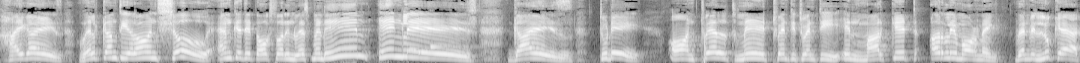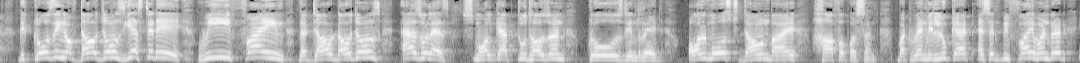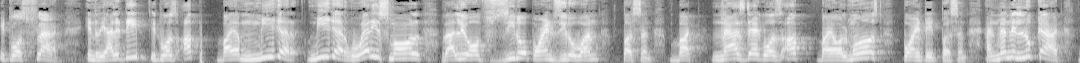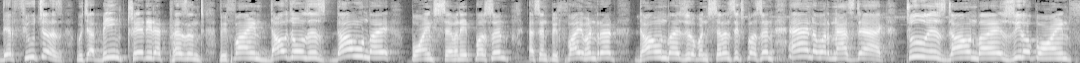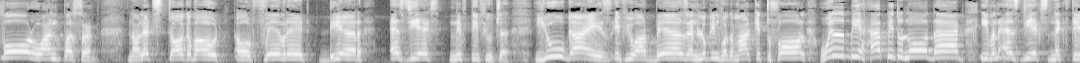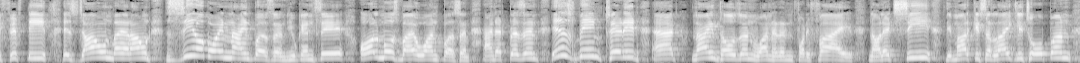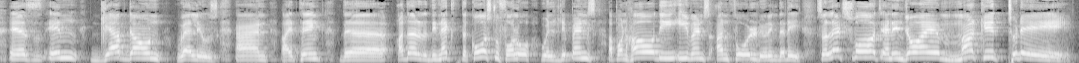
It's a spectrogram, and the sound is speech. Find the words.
Hi guys, welcome to your own show, MKJ Talks for Investment in English. Guys, today on 12th May 2020 in market early morning, when we look at the closing of Dow Jones yesterday, we find that Dow, Dow Jones as well as small cap 2000 closed in red almost down by half a percent. But when we look at S&P 500 it was flat. In reality it was up by a meager meager very small value of 0.01 percent but Nasdaq was up by almost 0.8%. And when we look at their futures, which are being traded at present, we find Dow Jones is down by 0.78%, S&P 500 down by 0.76%, and our Nasdaq 2 is down by 0.41%. Now let's talk about our favorite dear SGX Nifty future. You guys, if you are bears and looking for the market to fall, will be happy to know that even SGX Nifty 50 is down by around 0.9%. You can say almost by 1% and at present is being traded at 9,145. Now let's see the markets are likely to open is in gap down values and I think the other the next the course to follow will depends upon how the events unfold during the day. So let's watch and enjoy market today.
